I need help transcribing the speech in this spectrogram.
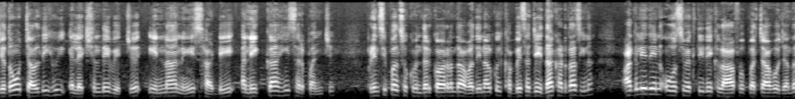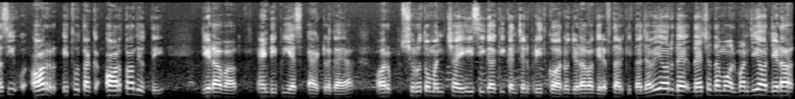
ਜਦੋਂ ਚੱਲਦੀ ਹੋਈ ਇਲੈਕਸ਼ਨ ਦੇ ਵਿੱਚ ਇਹਨਾਂ ਨੇ ਸਾਡੇ ਅਨੇਕਾਂ ਹੀ ਸਰਪੰਚ, ਪ੍ਰਿੰਸੀਪਲ ਸੁਖਵਿੰਦਰ ਕੌਰ ਰੰਧਾਵਾ ਦੇ ਨਾਲ ਕੋਈ ਖੱਬੇ ਸੱਜੇ ਇਦਾਂ ਖੜਦਾ ਸੀ ਨਾ, ਅਗਲੇ ਦਿਨ ਉਸ ਵਿਅਕਤੀ ਦੇ ਖਿਲਾਫ ਪਰਚਾ ਹੋ ਜਾਂਦਾ ਸੀ ਔਰ ਇਥੋਂ ਤੱਕ ਔਰਤਾਂ ਦੇ ਉੱਤੇ ਜਿਹੜਾ ਵਾ ਐਨਡੀਪੀਐਸ ਐਕਟ ਲਗਾਇਆ। ਔਰ ਸ਼ੁਰੂ ਤੋਂ ਮਨਸ਼ਾ ਇਹੀ ਸੀਗਾ ਕਿ ਕੰਚਨਪ੍ਰੀਤ ਕੌਰ ਨੂੰ ਜਿਹੜਾ ਵਾ ਗ੍ਰਿਫਤਾਰ ਕੀਤਾ ਜਾਵੇ ਔਰ ਦਹਿ- ਦਹਿਸ਼ਤ ਦਾ ਮਾਹੌਲ ਬਣ ਜੇ ਔਰ ਜਿਹੜਾ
